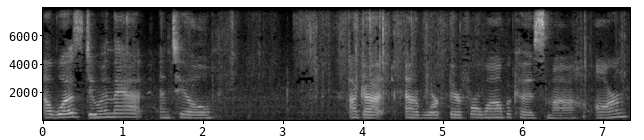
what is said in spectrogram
I was doing that until I got out of work there for a while because my arm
